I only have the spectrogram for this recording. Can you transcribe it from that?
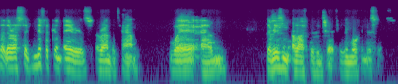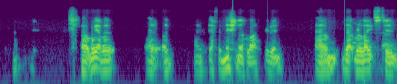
but there are significant areas around the town where um, there isn't a life giving church within walking distance. Uh, we have a, a, a, definition of life giving um, that relates to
